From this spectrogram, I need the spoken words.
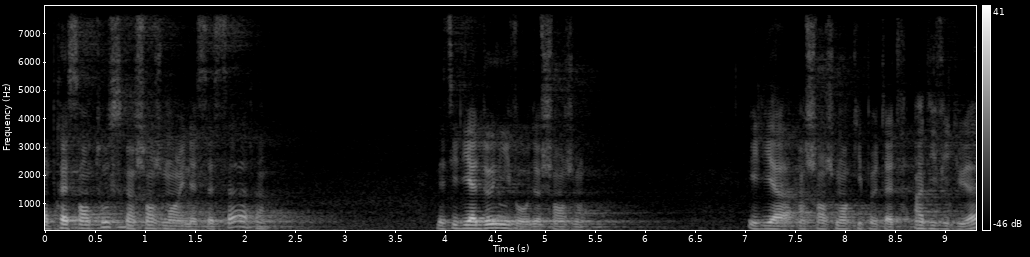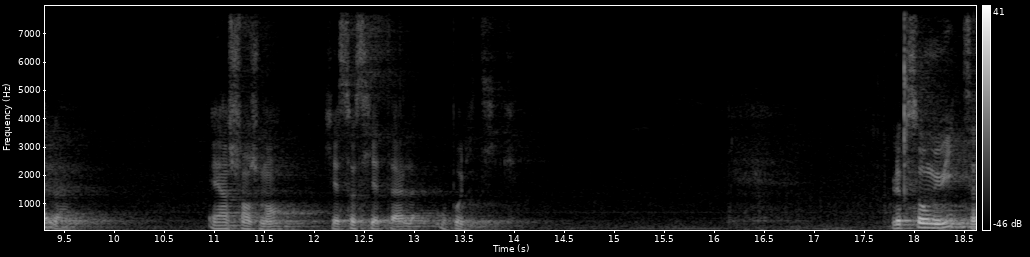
On pressent tous qu'un changement est nécessaire, mais il y a deux niveaux de changement. Il y a un changement qui peut être individuel et un changement qui est sociétal ou politique. Le psaume 8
